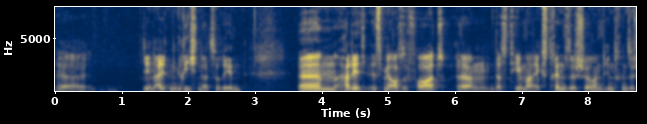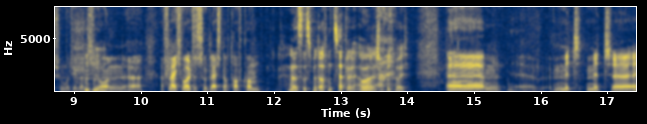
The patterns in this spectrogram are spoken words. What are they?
äh, den alten Griechen da zu reden, ähm, hatte ich, ist mir auch sofort ähm, das Thema extrinsische und intrinsische Motivation. äh, vielleicht wolltest du gleich noch drauf kommen. Das ist mit auf dem Zettel, aber sprich ruhig. Ähm, äh, mit mit äh,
